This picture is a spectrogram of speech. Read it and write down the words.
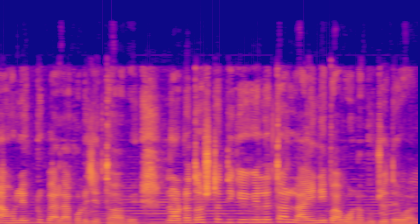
না হলে একটু বেলা করে যেতে হবে। নটা দশটার দিকে গেলে তো আর লাইনই পাবো না পুজো দেওয়ার।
